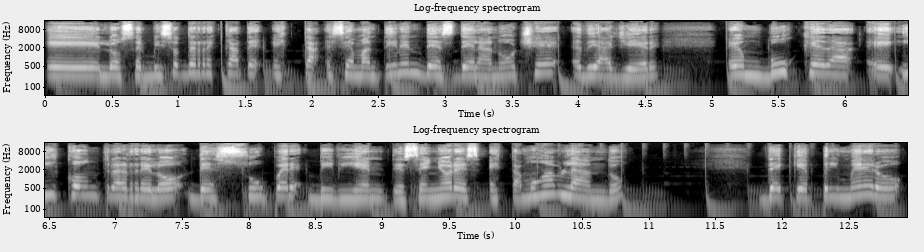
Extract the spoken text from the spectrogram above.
eh, los servicios de rescate está- se mantienen desde la noche de ayer en búsqueda eh, y contra el reloj de supervivientes. Señores, estamos hablando de que primero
